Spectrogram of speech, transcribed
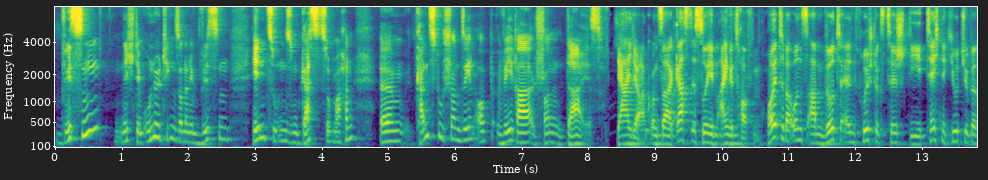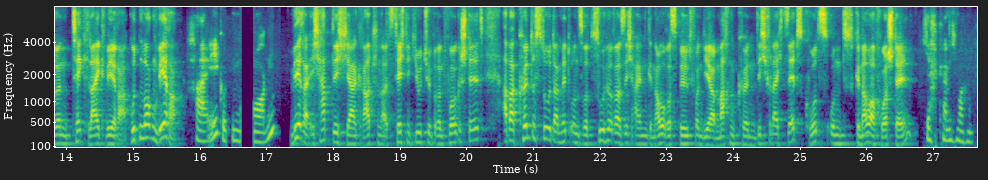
Wissen, nicht dem Unnötigen, sondern dem Wissen hin zu unserem Gast zu machen. Ähm, kannst du schon sehen, ob Vera schon da ist? Ja, Jörg, unser Gast ist soeben eingetroffen. Heute bei uns am virtuellen Frühstückstisch die Technik-YouTuberin TechLike Vera. Guten Morgen, Vera. Hi, guten Morgen. Vera, ich habe dich ja gerade schon als Technik-YouTuberin vorgestellt, aber könntest du, damit unsere Zuhörer sich ein genaueres Bild von dir machen können, dich vielleicht selbst kurz und genauer vorstellen? Ja, kann ich machen.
